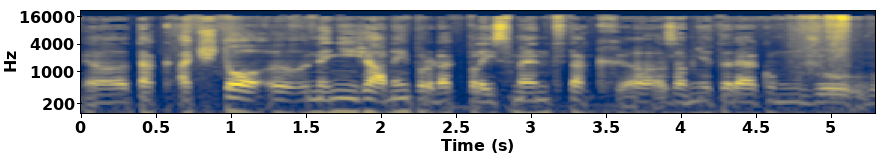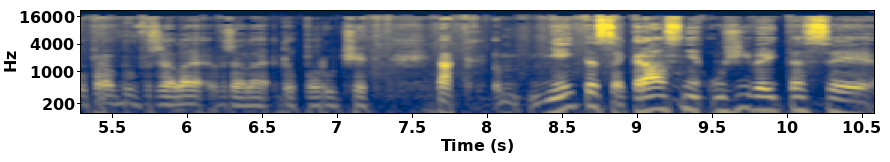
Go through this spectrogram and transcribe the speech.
eh, tak ač to eh, není žádný product placement, tak eh, za mě teda jako můžu opravdu vřele, vřele doporučit. Tak mějte se krásně, užívejte si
